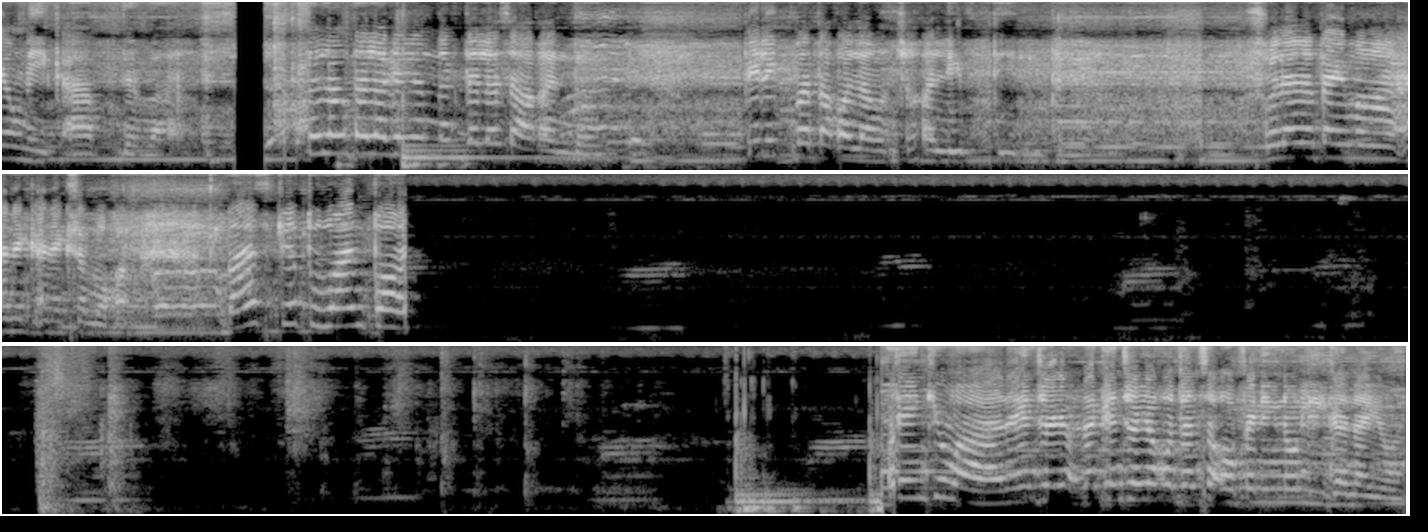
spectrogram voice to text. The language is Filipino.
tayong makeup, di ba? Ito lang talaga yung nagdala sa akin doon. Pilik mata ko lang, tsaka lip tint. So, wala na tayong mga anek-anek sa mukha. Basket 1 po. Thank you ah. Na-enjoy, nag-enjoy ako dun sa opening ng liga na yun.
